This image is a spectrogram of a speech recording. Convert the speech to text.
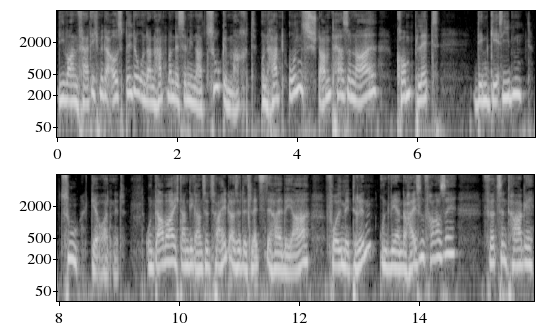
die waren fertig mit der Ausbildung und dann hat man das Seminar zugemacht und hat uns Stammpersonal komplett dem G7 zugeordnet. Und da war ich dann die ganze Zeit, also das letzte halbe Jahr, voll mit drin und während der heißen Phase 14 Tage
